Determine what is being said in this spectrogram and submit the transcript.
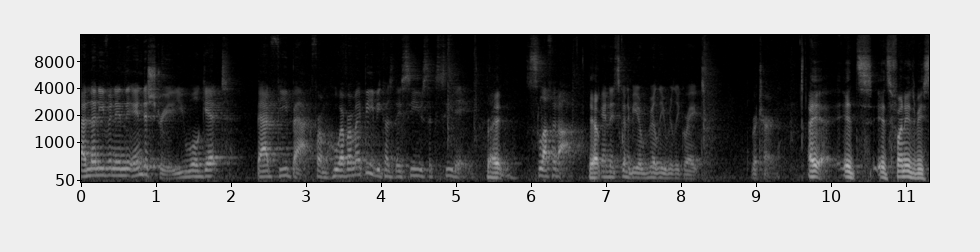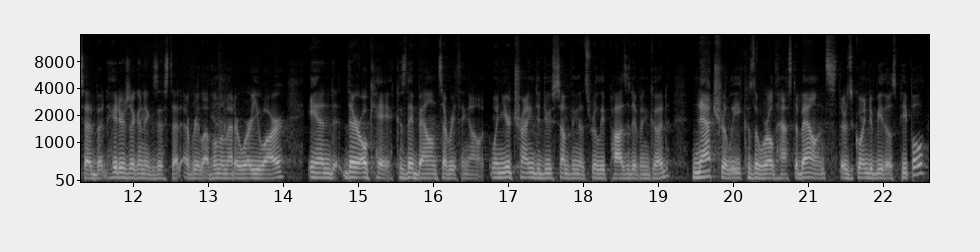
And then even in the industry, you will get bad feedback from whoever it might be because they see you succeeding. Right. Slough it off. Yep. And it's going to be a really, really great return. I, it's, it's funny to be said, but haters are going to exist at every level, no matter where you are. And they're okay because they balance everything out. When you're trying to do something that's really positive and good, naturally, because the world has to balance, there's going to be those people.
